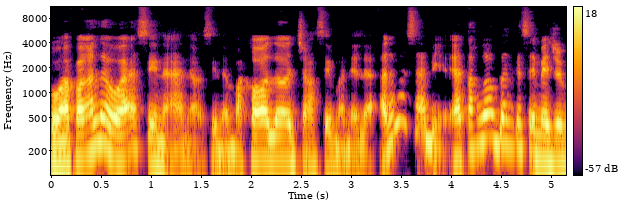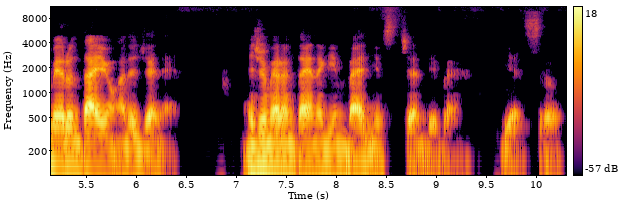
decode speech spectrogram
Pumapangalawa, sina ano, sina Bacolod, tsaka si Manila. Ano masabi? At Tacloban kasi medyo meron tayong ano dyan eh. Medyo meron tayong naging bad news dyan, di ba? Yes, so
